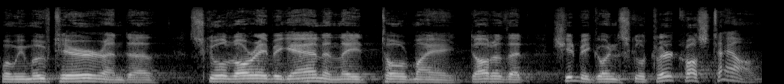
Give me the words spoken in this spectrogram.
when we moved here and uh, school had already began, and they told my daughter that she'd be going to school clear across town.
